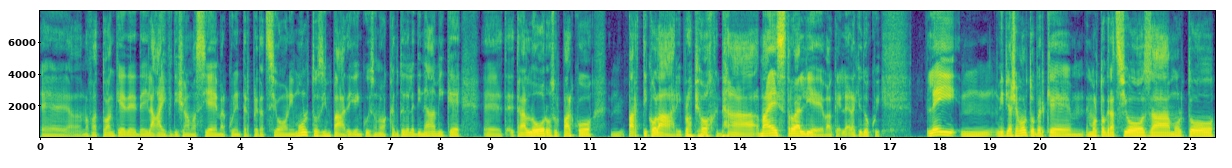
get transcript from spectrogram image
eh, hanno fatto anche de, dei live diciamo assieme alcune interpretazioni molto simpatiche in cui sono accadute delle dinamiche eh, tra loro sul palco mh, particolari proprio da maestro e allieva ok la chiudo qui lei mh, mi piace molto perché è molto graziosa, molto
